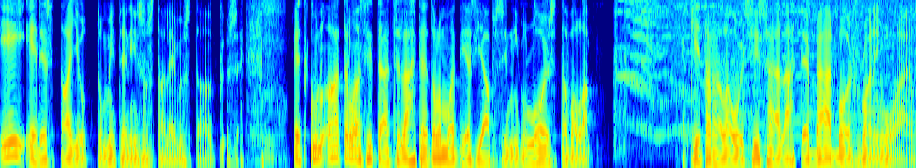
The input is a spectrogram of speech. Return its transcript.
ei edes tajuttu, miten isosta levystä on kyse. Et kun ajatellaan sitä, että se lähtee tuolla Matias Japsin niin kuin loistavalla kitaralla ui sisään ja lähtee Bad Boys Running Wild.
